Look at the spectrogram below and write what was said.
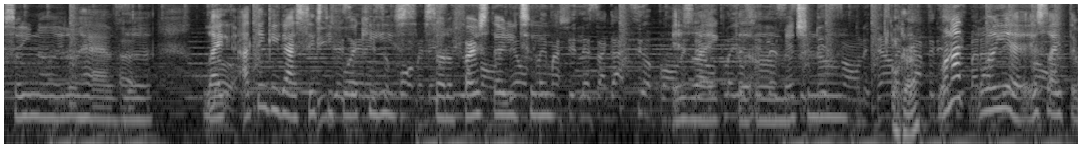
So you know it'll have the Like I think it got 64 keys. So the first 32 is like the um, metronome. Okay. Well, not well, yeah. It's like the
